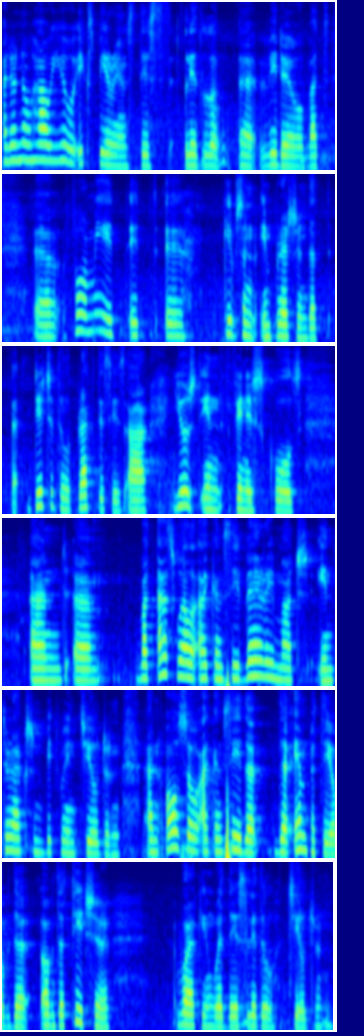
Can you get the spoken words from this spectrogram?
I don't know how you experienced this little uh, video, but uh, for me it, it uh, gives an impression that uh, digital practices are used in Finnish schools. And, um, but as well, I can see very much interaction between children. And also I can see the, the empathy of the, of the teacher working with these little children.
